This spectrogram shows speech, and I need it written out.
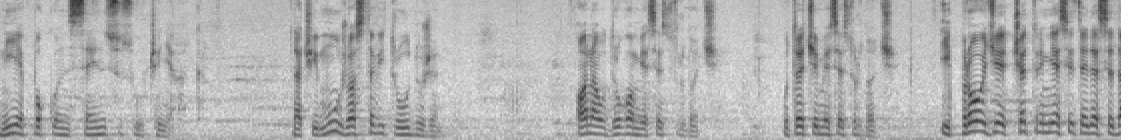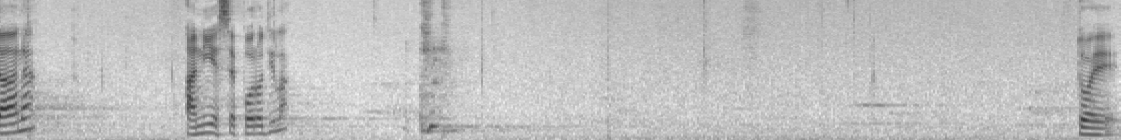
Nije po konsensusu učenjaka. Znači, muž ostavi trudnu ženu. Ona u drugom mjesecu trudnoće. U trećem mjesecu trudnoće i prođe četiri mjeseca i deset dana, a nije se porodila, to je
